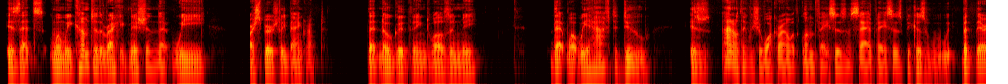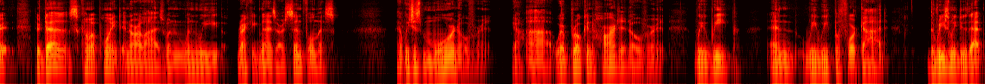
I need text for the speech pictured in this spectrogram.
is that when we come to the recognition that we are spiritually bankrupt, that no good thing dwells in me, that what we have to do is I don't think we should walk around with glum faces and sad faces because we, but there there does come a point in our lives when when we recognize our sinfulness that we just mourn over it. Yeah. Uh, we're brokenhearted over it. We weep and we weep before God. The reason we do that,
